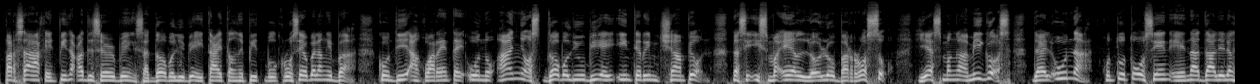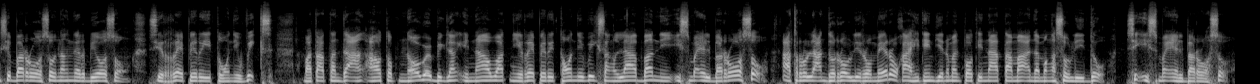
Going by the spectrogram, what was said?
para sa akin, pinaka-deserving sa WBA title ni Pitbull Cruz ay walang iba kundi ang 41 anyos WBA interim champion na si Ismael Lolo Barroso. Yes mga amigos, dahil una, kung tutuusin, eh nadali lang si Barroso ng nerbyosong si referee Tony Wicks. Matatanda ang out of nowhere biglang inawat ni referee Tony Wicks ang laban ni Ismael Barroso at Rolando Rolly Romero kahit hindi naman po tinatamaan ng mga solido si Ismael Barroso.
